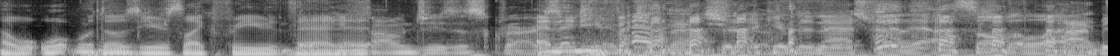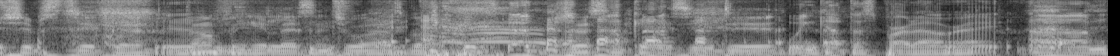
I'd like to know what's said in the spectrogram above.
Uh, what were those years like for you then? He found Jesus Christ. And then He you came to Nashville. I came to Nashville. Yeah, I saw the Hi, light. Bishop Stika. Don't think he listened to us, but just in case you did. We can cut this part out, right? Um,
